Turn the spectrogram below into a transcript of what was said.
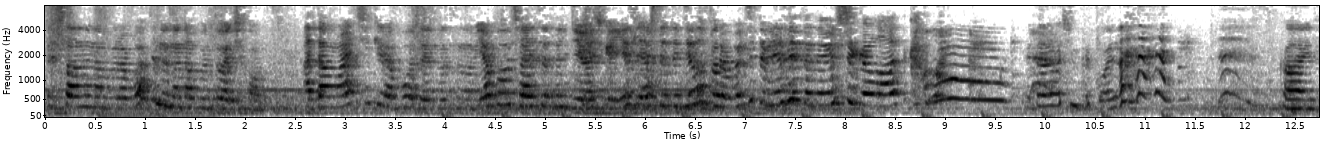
пришла на новую работу, ну, на новую точку. А там мальчики работают в основном. Я, получается, одна девочка. Если я что-то делаю по работе, то мне за это дают шоколадку. Это очень прикольно. Кайф.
